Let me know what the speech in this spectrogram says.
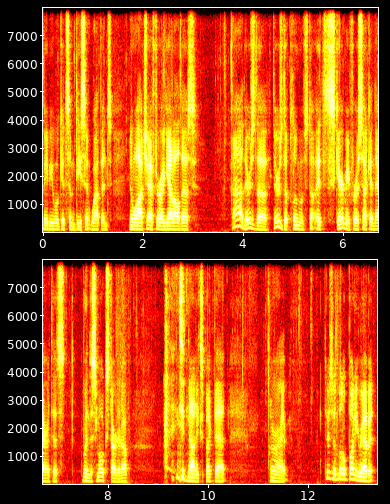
Maybe we'll get some decent weapons. Now watch, after I get all this. Ah, there's the there's the plume of stuff. It scared me for a second there. That's when the smoke started up. I did not expect that. All right. There's a little bunny rabbit.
